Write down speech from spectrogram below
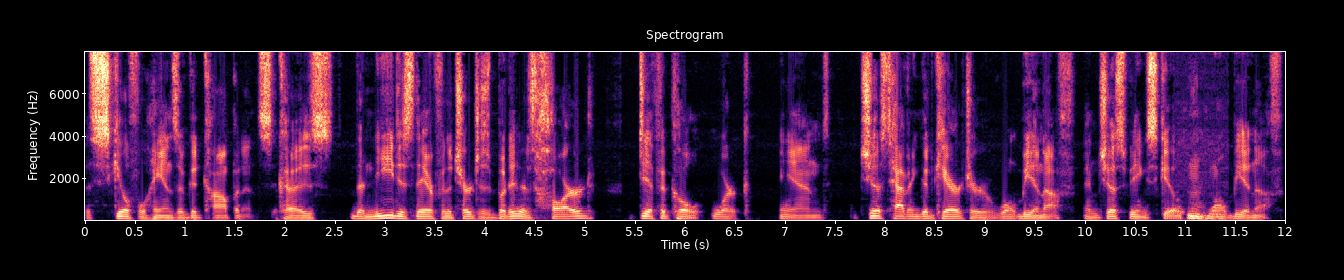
the skillful hands of good competence? Because the need is there for the churches, but it is hard, difficult work. And just having good character won't be enough. And just being skilled mm-hmm. won't be enough.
